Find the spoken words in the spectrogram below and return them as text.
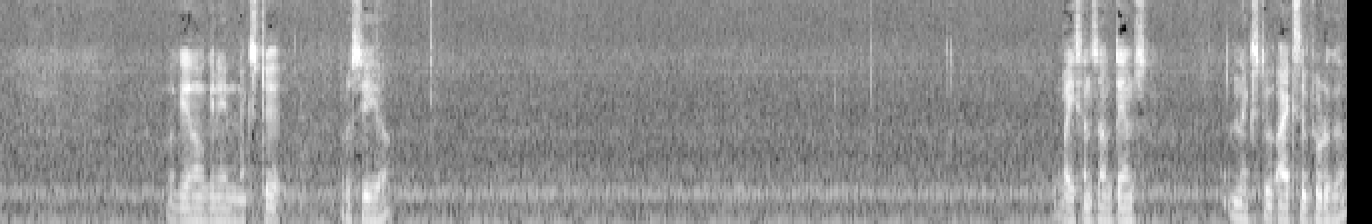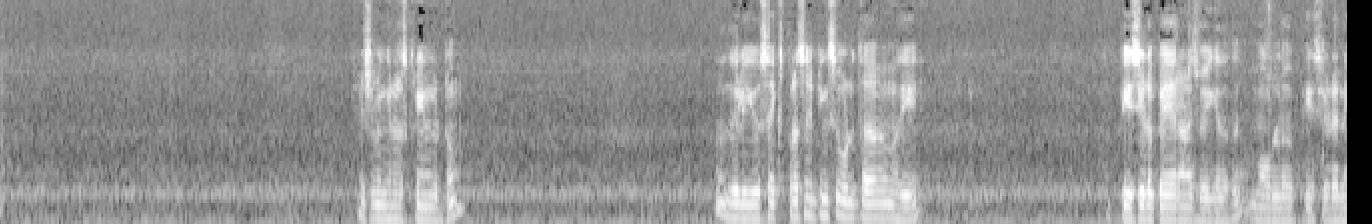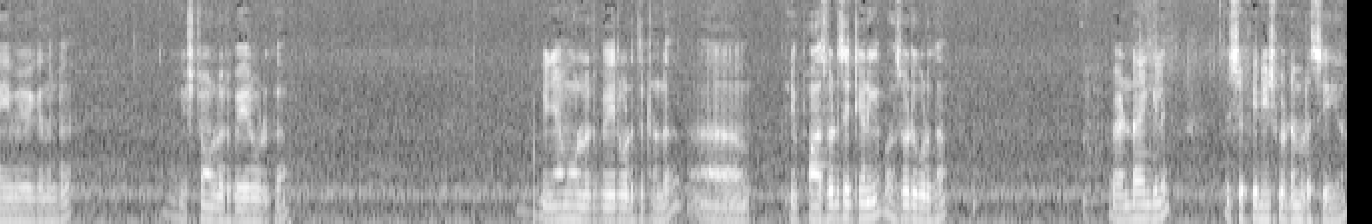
ഓക്കെ നമുക്കിനി നെക്സ്റ്റ് പ്രസ് ചെയ്യാം. License and terms next accept കൊടുക്കുക. ശേഷം ഇങ്ങനെ ഒരു സ്ക്രീൻ കിട്ടും. ഇതിൽ യൂസ് എക്സ്പ്രസ് സെറ്റിങ്സ് കൊടുത്താൽ മതി. പി സിയുടെ പേരാണ് ചോദിക്കുന്നത്. മുകളിൽ പി സിയുടെ നെയിം ചോദിക്കുന്നുണ്ട്. ഇഷ്ടമുള്ളൊരു പേര് കൊടുക്കുക ഞാൻ മുകളിലൊരു പേര് കൊടുത്തിട്ടുണ്ട്. ഇനി പാസ്വേഡ് സെറ്റ് ചെയ്യണമെങ്കിൽ പാസ്വേഡ് കൊടുക്കാം. വേണ്ടെങ്കിൽ ജസ്റ്റ് ഫിനിഷ് ബട്ടൺ പ്രസ് ചെയ്യുക.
